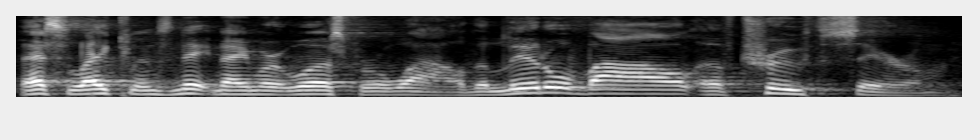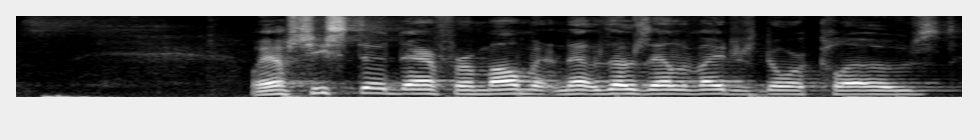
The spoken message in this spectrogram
That's Lakeland's nickname, or it was for a while. The Little Vial of Truth Serum. Well, she stood there for a moment, and those elevators' door closed,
